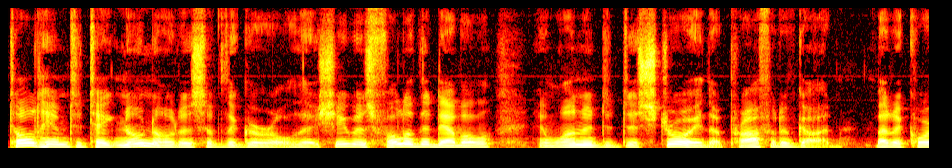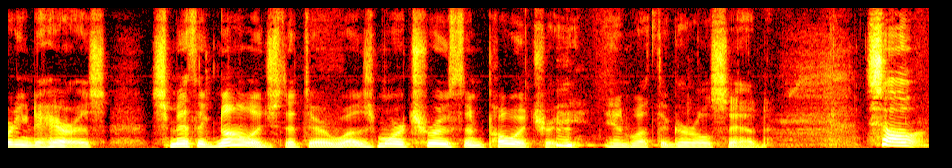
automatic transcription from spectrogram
told him to take no notice of the girl, that she was full of the devil and wanted to destroy the prophet of God. But according to Harris, Smith acknowledged that there was more truth than poetry in what the girl said. So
